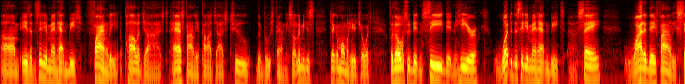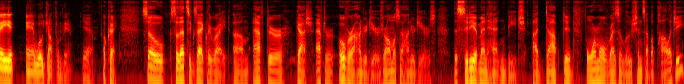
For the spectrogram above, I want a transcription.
um, is that the city of Manhattan Beach finally apologized, has finally apologized to the Bruce family. So let me just take a moment here, George. For those who didn't see, didn't hear, what did the city of Manhattan Beach uh, say? Why did they finally say it? And we'll jump from there. Yeah. Okay. So so that's exactly right. Um, after gosh, after over hundred years or almost hundred years, the city of Manhattan Beach adopted formal resolutions of apology.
